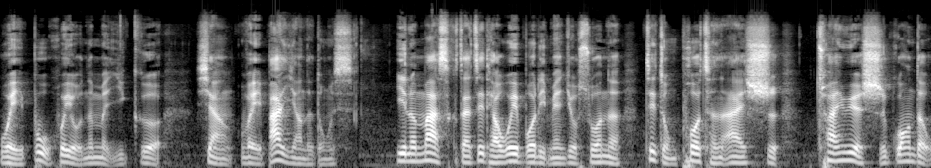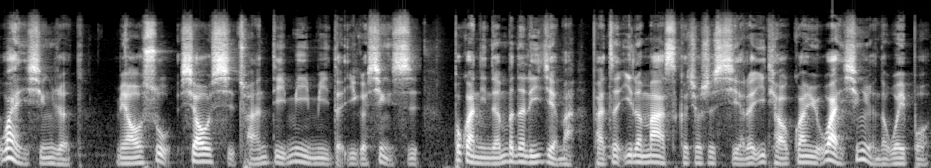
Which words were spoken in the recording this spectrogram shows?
尾部会有那么一个像尾巴一样的东西。Elon Musk 在这条微博里面就说呢，这种坡层埃是穿越时光的外星人。描述消息传递秘密的一个信息，不管你能不能理解嘛，反正 Elon Musk 就是写了一条关于外星人的微博。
